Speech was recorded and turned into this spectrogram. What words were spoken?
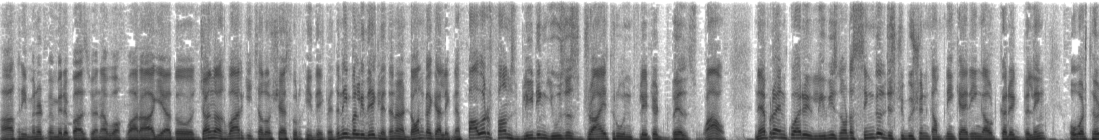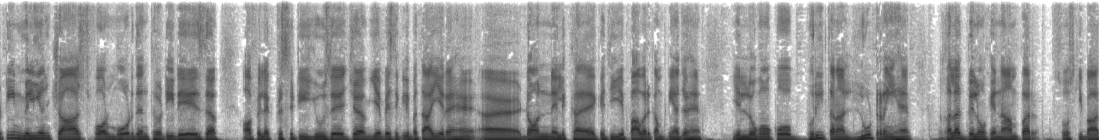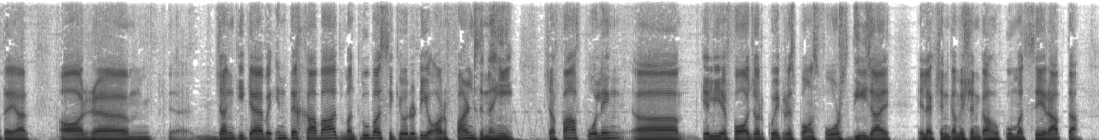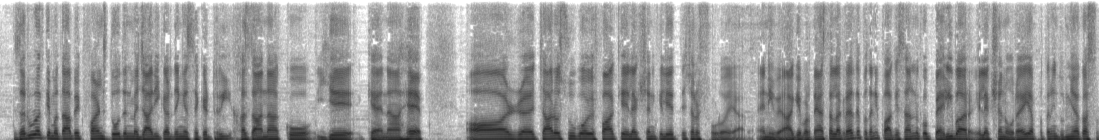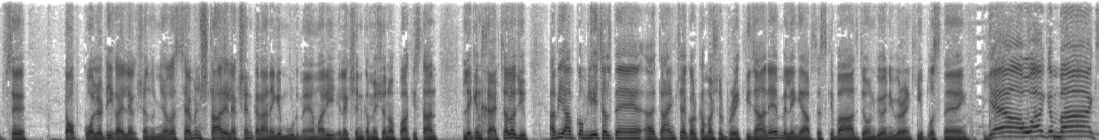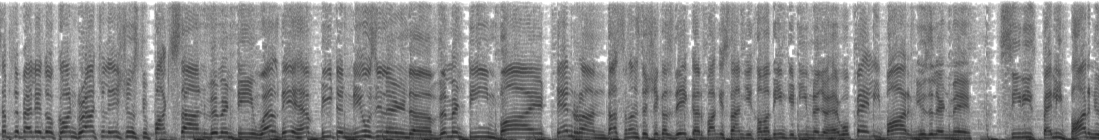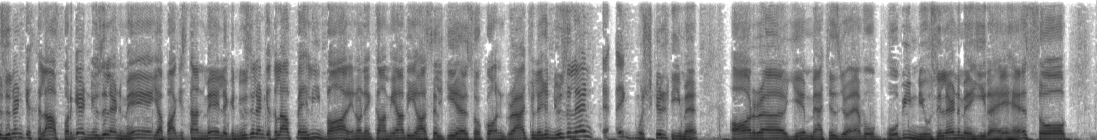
आखिरी मिनट में मेरे पास जो है ना वो अखबार आ गया तो जंग अखबार की चलो शह सुर्खी देख लेते नहीं, बल्कि देख लेते ना, डॉन का क्या लिखना है? Power firms bleeding users dry through inflated bills wow NEPRA inquiry reveals not a single distribution company carrying out correct billing. Over 13 million charged for more than 30 days of electricity usage. ये basically बता ये रहे हैं don ने लिखा है कि जी ये पावर कंपनियाँ जो हैं, ये लोगों को बुरी तरह लूट रही हैं, गलत बिलों के नाम पर। अफसोस की बात है यार। और जंग की क्या है इंतबात मतलूबा सिक्योरिटी और फंड्स नहीं। शफाफ पोलिंग के लिए फौज और क्विक रिस्पांस फोर्स दी जाए। इलेक्शन कमीशन का हुकूमत से रबता। ज़रूरत के मुताबिक फंड्स दो दिन में जारी कर देंगे। सेक्रेटरी खजाना को ये कहना है। और चारों सूबों विफाक के इलेक्शन के लिए चलो छोड़ो यार। एनी anyway, आगे बढ़ते हैं। ऐसा लग रहा है पता नहीं पाकिस्तान में कोई पहली बार इलेक्शन हो रहा है या पता नहीं दुनिया का सबसे टॉप क्वालिटी का इलेक्शन दुनिया का सेवन स्टार इलेक्शन कराने के मूड में हमारी इलेक्शन कमीशन ऑफ़ पाकिस्तान लेकिन खैर, चलो जी, अभी आपको हम लिए चलते हैं टाइम चेक और कमर्शियल ब्रेक की जाने मिलेंगे आपसे इसके बाद don't go anywhere and keep listening yeah welcome back सबसे पहले तो congratulations to Pakistan women team well they have beaten New Zealand women team by 10 run 10 run से शिकस्त देकर पाकिस्तान की खवातीन की टीम ने जो है वो पहली बार न्यूजीलैंड में सीरीज़ पहली बार न्यूजीलैंड के खिलाफ फॉरगेट न्यूजीलैंड में या पाकिस्तान में, लेकिन न्यूजीलैंड के खिलाफ पहली बार इन्होंने कामयाबी हासिल की है सो कॉन्ग्रेचुलेशन न्यूजीलैंड एक मुश्किल टीम है और ये मैचेस जो हैं, वो वो भी न्यूजीलैंड में ही रहे हैं सो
